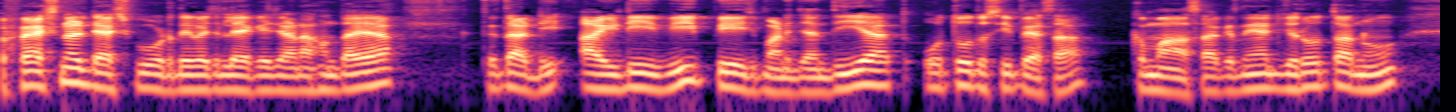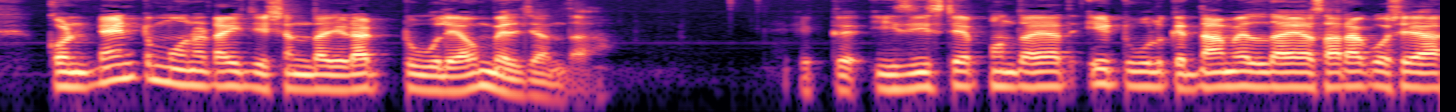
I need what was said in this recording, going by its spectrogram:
ਪ੍ਰੋਫੈਸ਼ਨਲ ਡੈਸ਼ਬੋਰਡ ਦੇ ਵਿੱਚ ਲੈ ਕੇ ਜਾਣਾ ਹੁੰਦਾ ਆ ਤੇ ਤੁਹਾਡੀ ਆਈਡੀ ਵੀ ਪੇਜ ਬਣ ਜਾਂਦੀ ਆ ਤੇ ਉਹ ਤੋਂ ਤੁਸੀਂ ਪੈਸਾ ਕਮਾ ਸਕਦੇ ਆ, ਜਦੋਂ ਤੁਹਾਨੂੰ ਕੰਟੈਂਟ ਮੋਨੇਟਾਈਜੇਸ਼ਨ ਦਾ ਜਿਹੜਾ ਟੂਲ ਆ ਉਹ ਮਿਲ ਜਾਂਦਾ। ਇੱਕ ਈਜ਼ੀ ਸਟੈਪ ਹੁੰਦਾ ਆ ਤੇ ਇਹ ਟੂਲ ਕਿੱਦਾਂ ਮਿਲਦਾ ਆ ਸਾਰਾ ਕੁਝ ਆ?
